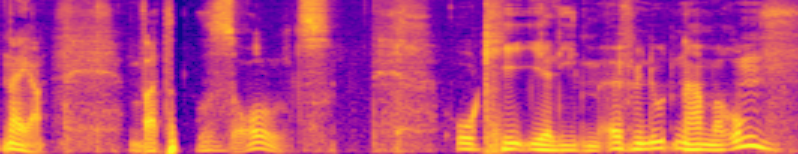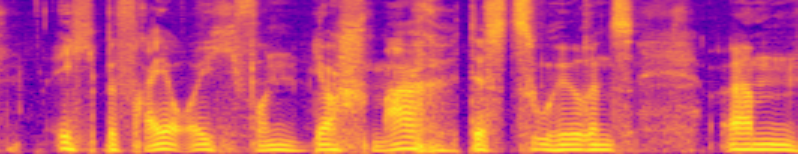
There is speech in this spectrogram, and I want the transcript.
Naja, was soll's? Okay, ihr Lieben, elf Minuten haben wir rum. Ich befreie euch von der Schmach des Zuhörens. Ähm,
